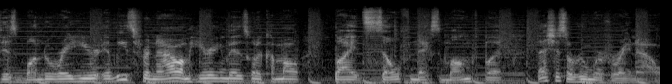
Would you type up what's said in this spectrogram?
this bundle right here. At least for now, I'm hearing that it's going to come out by itself next month, but that's just a rumor for right now.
